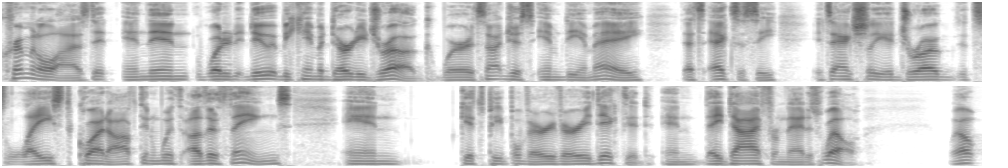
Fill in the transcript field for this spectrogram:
criminalized it, and then what did it do? It became a dirty drug, where it's not just MDMA that's ecstasy; it's actually a drug that's laced quite often with other things, and gets people very, very addicted, and they die from that as well. Well,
